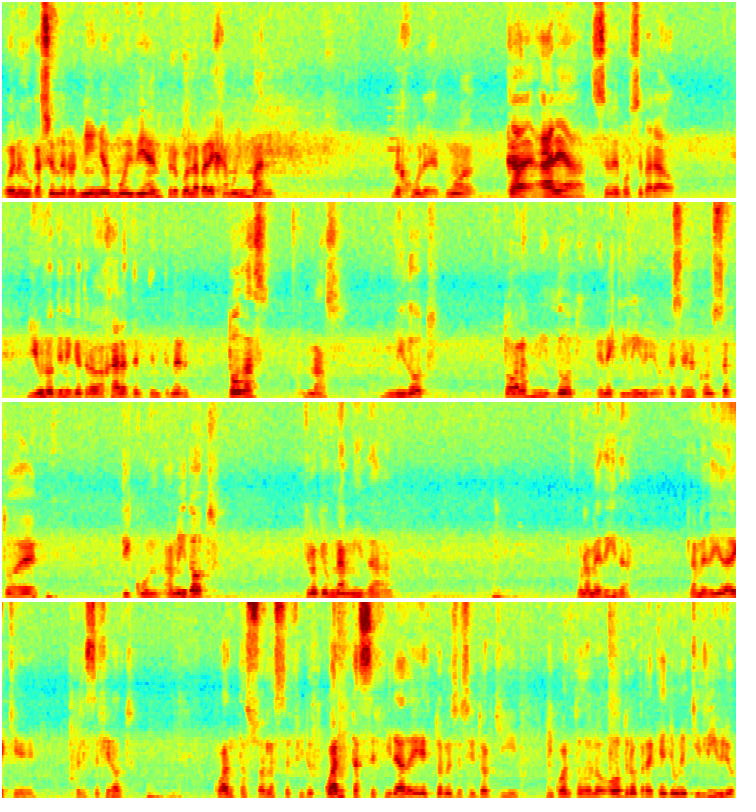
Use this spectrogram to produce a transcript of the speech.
¿ok? O en educación de los niños muy bien, pero con la pareja muy mal. De Jule, como cada área se ve por separado. Y uno tiene que trabajar en tener todas las midot, todas las midot en equilibrio. Ese es el concepto de tikkun amidot. Creo que es una mida, una medida. La medida de que de la sefirot. ¿Cuántas son las sefirot? ¿Cuántas sefirá de esto necesito aquí? ¿Y cuánto de lo otro para que haya un equilibrio?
